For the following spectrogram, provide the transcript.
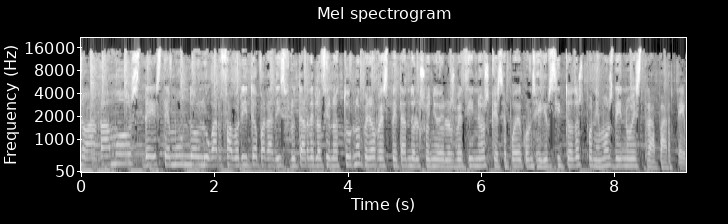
Bueno, hagamos de este mundo un lugar favorito para disfrutar del ocio nocturno, pero respetando el sueño de los vecinos que se puede conseguir si todos ponemos de nuestra parte.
